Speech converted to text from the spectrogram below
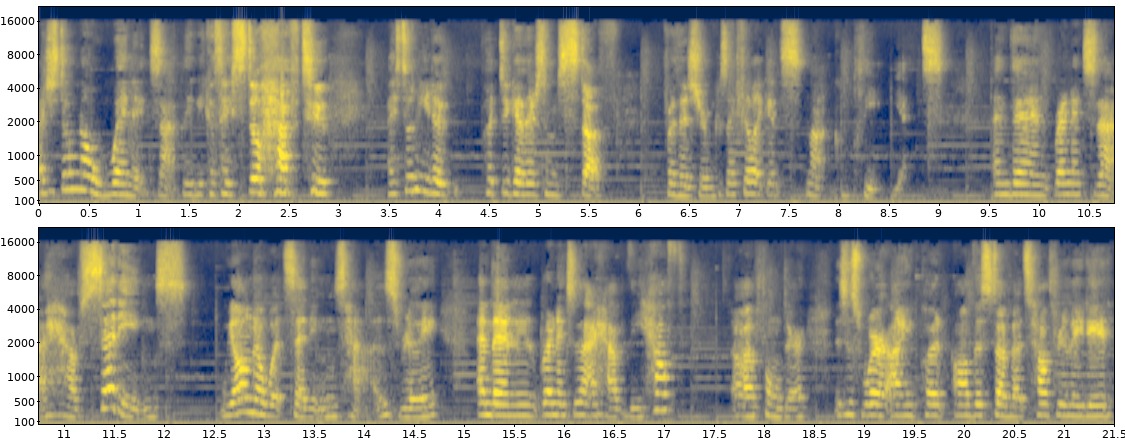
I just don't know when exactly because I still have to, I still need to put together some stuff for this room because I feel like it's not complete yet. And then right next to that I have settings. We all know what settings has, really. And then right next to that I have the health uh, folder. This is where I put all the stuff that's health related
